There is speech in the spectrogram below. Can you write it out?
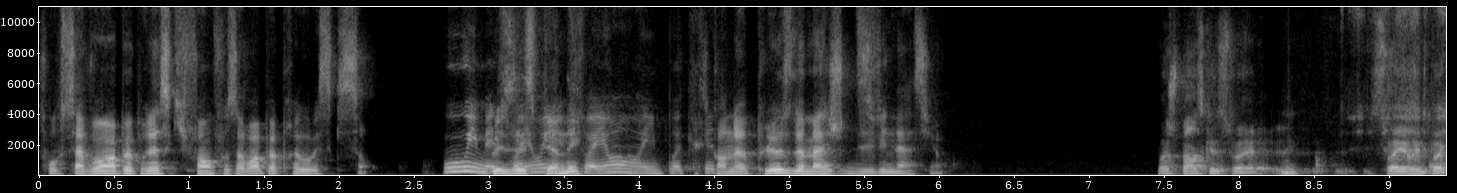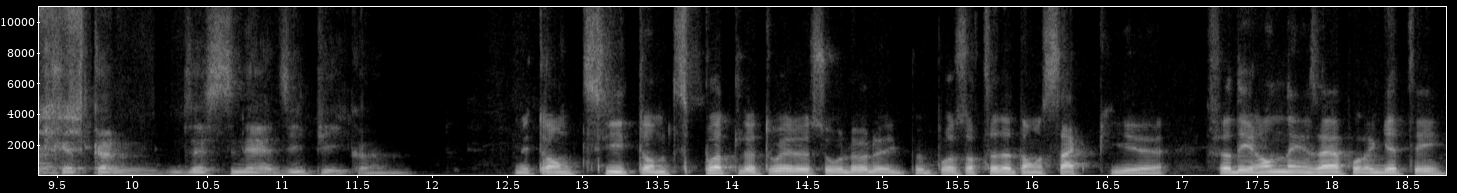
Il faut savoir à peu près ce qu'ils font, il faut savoir à peu près où est-ce qu'ils sont. Oui, oui, mais soyons, hypocrites. qu'on a plus de magie de divination. Moi, je pense que soy- soyons hypocrites, comme Destiné a dit, puis comme. Mais ton petit, ton petit pote, là, toi, là, là, là, il peut pas sortir de ton sac puis euh, faire des rondes dans les airs pour le guetter,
